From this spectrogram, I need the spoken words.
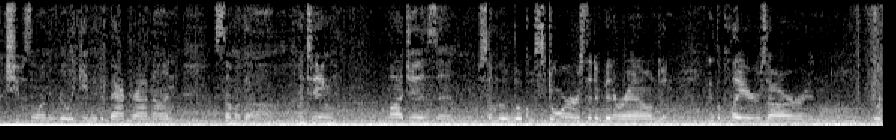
'cause She was the one who really gave me the background on some of the hunting lodges and some of the local stores that have been around and who the players are and Like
